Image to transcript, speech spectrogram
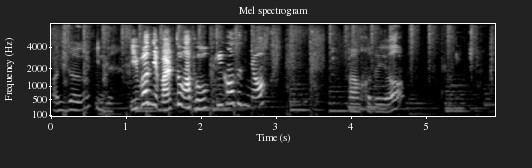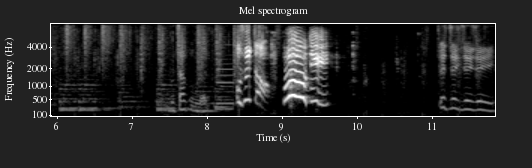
완전 웃긴데. 이번님 말투가 더 웃기거든요? 아 그래요? 못 잡으면 어 저기 있다! 어디? 저기 저기 저기 저기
